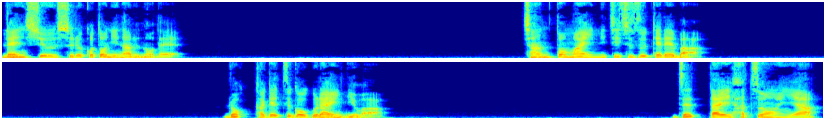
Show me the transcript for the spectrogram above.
練習することになるので、ちゃんと毎日続ければ、6ヶ月後ぐらいには、絶対発音や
